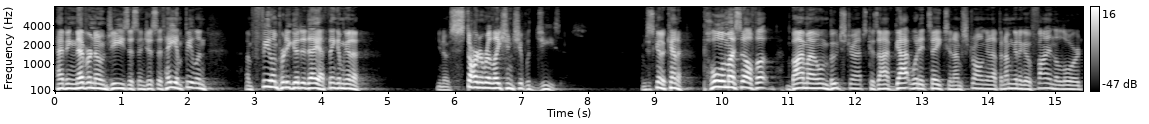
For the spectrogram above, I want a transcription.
having never known Jesus and just says, Hey, I'm feeling, I'm feeling pretty good today. I think I'm going to you know, start a relationship with Jesus. I'm just going to kind of pull myself up by my own bootstraps because I've got what it takes and I'm strong enough and I'm going to go find the Lord.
